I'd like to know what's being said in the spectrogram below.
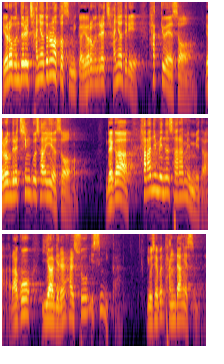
여러분들 자녀들은 어떻습니까? 여러분들의 자녀들이 학교에서 여러분들의 친구 사이에서 내가 하나님 믿는 사람입니다. 라고 이야기를 할 수 있습니까? 요셉은 당당했습니다.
